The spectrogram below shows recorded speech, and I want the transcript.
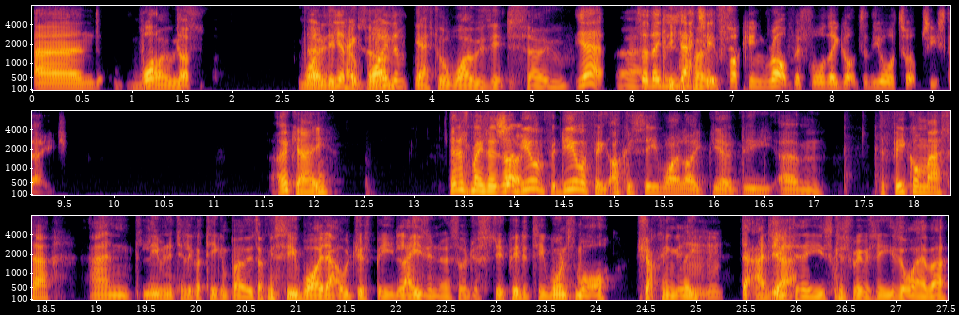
And what why the was, why did it take so long the- to get, or why was it so? yeah, Uh, so they let it fucking rot before they got to the autopsy stage. Okay. That just makes sense. So- Like, the, other, the other thing, I could see why, like, you know, the um the fecal matter and leaving it till it got decomposed. I can see why that would just be laziness or just stupidity once more, shockingly, Mhm. that adds Yeah. into these conspiracies or whatever.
